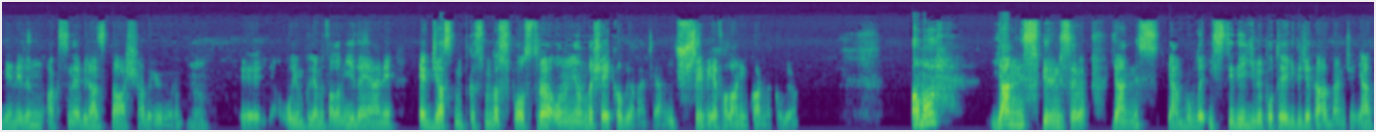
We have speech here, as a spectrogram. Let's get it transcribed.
genelin aksine biraz daha aşağıda görüyorum. E, oyun planı falan iyi de yani adjustment kısmında Spolstra onun yanında şey kalıyor bence. Yani 3 seviye falan yukarıda kalıyor. Ama Yannis birinci sebep. Yannis yani burada istediği gibi potaya gidecek abi bence. Yani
